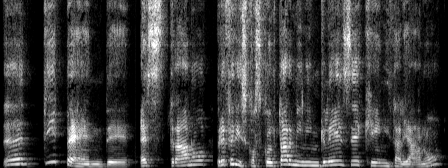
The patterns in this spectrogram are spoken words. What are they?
Eh, dipende, è strano. Preferisco ascoltarmi in inglese che in italiano.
